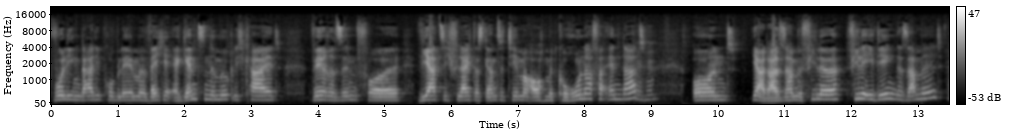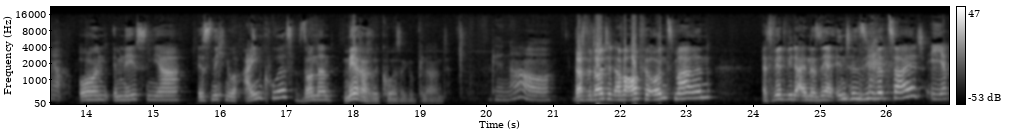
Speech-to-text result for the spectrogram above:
Wo liegen da die Probleme? Welche ergänzende Möglichkeit wäre sinnvoll? Wie hat sich vielleicht das ganze Thema auch mit Corona verändert? Und ja, da haben wir viele, viele Ideen gesammelt. Ja. Und im nächsten Jahr ist nicht nur ein Kurs, sondern mehrere Kurse geplant. Genau. Das bedeutet aber auch für uns, Maren, Es wird wieder eine sehr intensive Zeit Yep.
